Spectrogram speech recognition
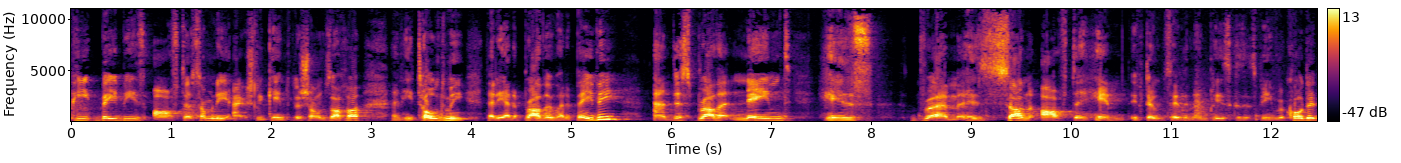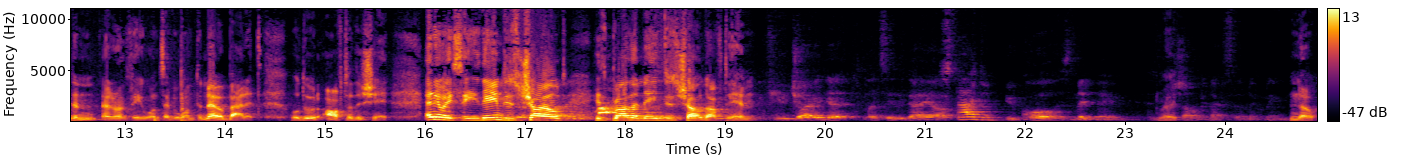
pe- babies after somebody actually came to the Shalom Zachar and he told me that he had a brother who had a baby, and this brother named his um, his son after him. If don't say the name, please, because it's being recorded, and, and I don't think he wants everyone to know about it. We'll do it after the share. Anyway, so he named his child. His brother named his child after him. If you try to get, let's say, the guy out, you call his nickname, and right. the connects to the nickname. No,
